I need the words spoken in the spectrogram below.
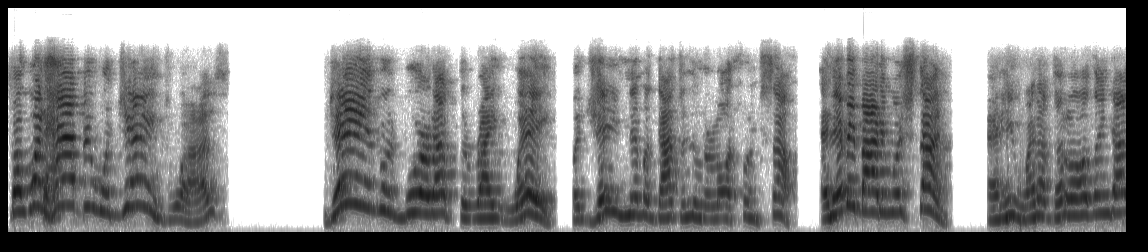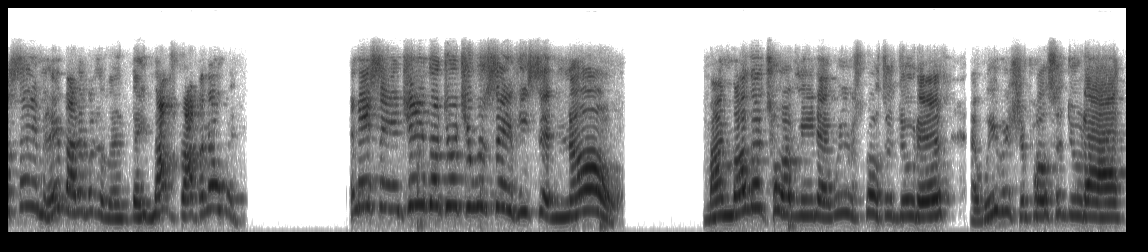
But what happened with James was James was brought up the right way, but James never got to know the Lord for himself. And everybody was stunned. And he went up to the Lord and got saved. And everybody was they mouths dropping open. And they saying, James, I thought you were saved. He said, No. My mother taught me that we were supposed to do this and we were supposed to do that.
